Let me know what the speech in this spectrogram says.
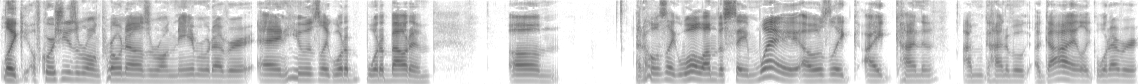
like of course he used the wrong pronouns, the wrong name or whatever." And he was like, "What what about him?" Um and I was like, "Well, I'm the same way." I was like, "I kind of I'm kind of a, a guy, like whatever."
